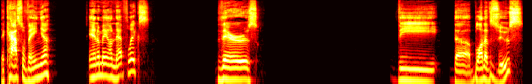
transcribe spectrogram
the Castlevania anime on Netflix. There's the the Blood of Zeus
